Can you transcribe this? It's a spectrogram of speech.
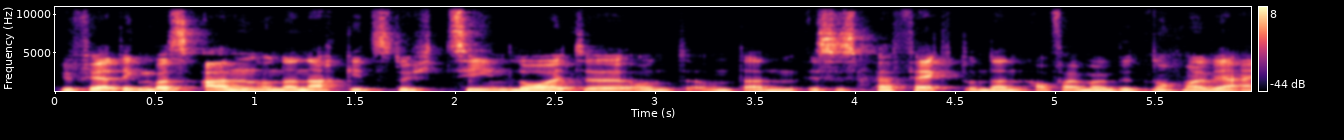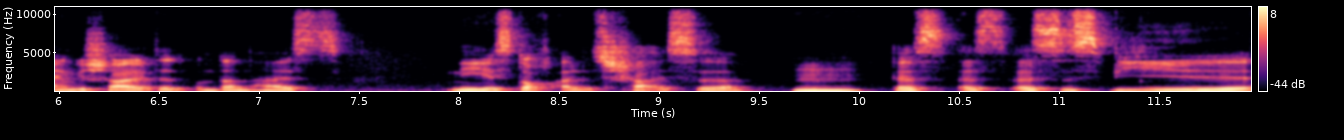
wir, fertigen was an und danach geht es durch zehn Leute und, und dann ist es perfekt und dann auf einmal wird nochmal wer eingeschaltet und dann heißt es, nee, ist doch alles scheiße. Mhm. Das, es, es ist wie,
